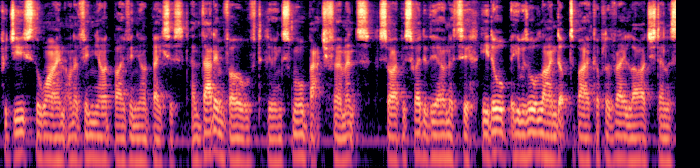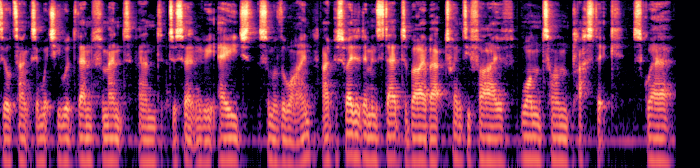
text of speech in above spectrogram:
produce the wine on a vineyard by vineyard basis. And that involved doing small batch ferments. So I persuaded the owner to, he'd all, he was all lined up to buy a couple of very large stainless steel tanks in which he would then ferment and to certainly age some of the wine. I persuaded him instead to buy about 25 one ton plastic square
